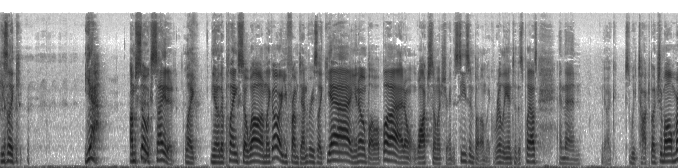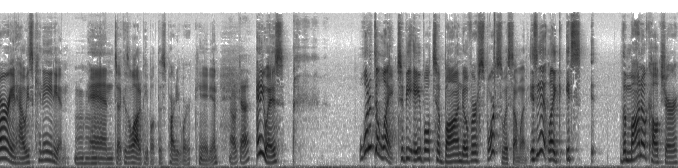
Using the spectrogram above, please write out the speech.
He's like, yeah, I'm so excited. Like, you know, they're playing so well. I'm like, oh, are you from Denver? He's like, yeah, you know, blah blah blah. I don't watch so much during the season, but I'm like really into this playoffs. And then, you know, I could- we talked about Jamal Murray and how he's Canadian, mm-hmm. and uh, because a lot of people at this party were Canadian. Okay. Anyways, what a delight to be able to bond over sports with someone. Isn't it like it's the monoculture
